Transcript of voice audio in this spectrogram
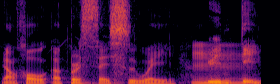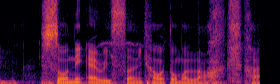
然后呃 b e r s e 示威、嗯。云顶、Sony Ericsson，你看我多么老。哈，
